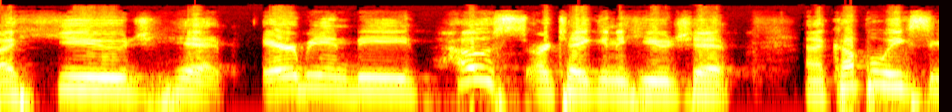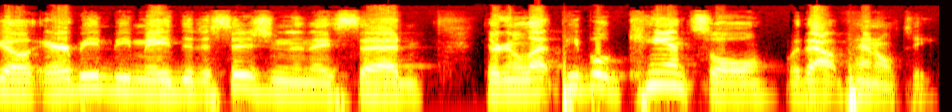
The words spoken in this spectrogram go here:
a huge hit. Airbnb hosts are taking a huge hit. And a couple weeks ago, Airbnb made the decision and they said they're going to let people cancel without penalty,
